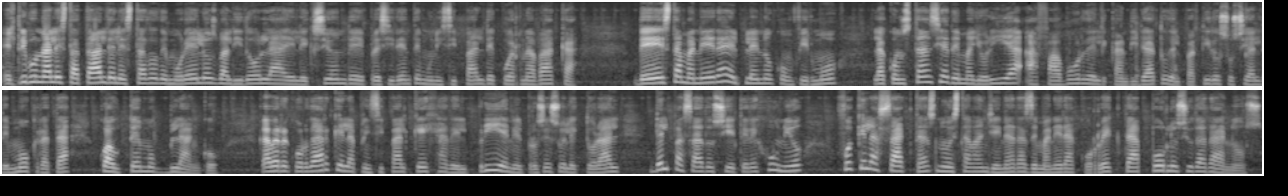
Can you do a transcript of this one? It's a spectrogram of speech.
El Tribunal Estatal del Estado de Morelos validó la elección de presidente municipal de Cuernavaca. De esta manera, el Pleno confirmó la constancia de mayoría a favor del candidato del Partido Socialdemócrata, Cuauhtémoc Blanco. Cabe recordar que la principal queja del PRI en el proceso electoral del pasado 7 de junio fue que las actas no estaban llenadas de manera correcta por los ciudadanos.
